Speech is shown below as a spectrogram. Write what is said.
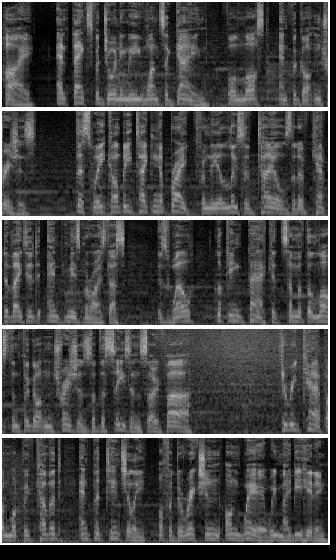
Hi, and thanks for joining me once again for Lost and Forgotten Treasures. This week I'll be taking a break from the elusive tales that have captivated and mesmerised us, as well looking back at some of the lost and forgotten treasures of the season so far. To recap on what we've covered and potentially offer direction on where we may be heading.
